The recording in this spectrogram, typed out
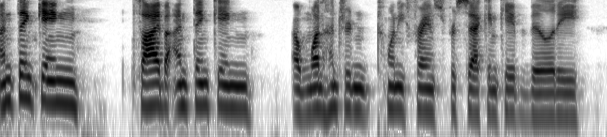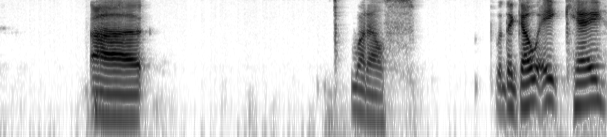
I'm thinking, Cyber. I'm thinking a 120 frames per second capability. Uh, what else? Would they go 8K?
